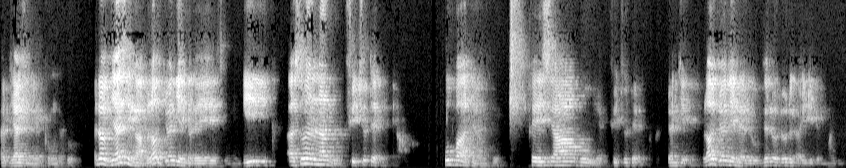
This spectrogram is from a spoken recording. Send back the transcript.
အဲဘုရားရှင်ရဲ့ဂုဏ်တစ်ခုအဲ့တော့ဘုရားရှင်ကဘလို့ကျွမ်းကျင်တယ်လဲဆိုရင်ဒီအစွမ်းလန်းကိုဖြည့်ချွတ်တဲ့နေရာဥပဒံကိုဖေရှားဖို့ရဖြည့်ချွတ်တဲ့ကျွမ်းကျင်ဘလို့ကျွမ်းကျင်တယ်လို့ဦးဇင်းတို့တို့တကကြီးတွေမှာဤတက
